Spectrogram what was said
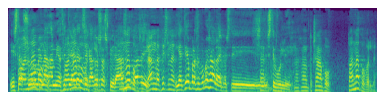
ή στα Το σούρμενα ανάποδο. θα μειωθεί Το ανάποδο, 30% κύριε. σας πειράζει. Το ανάποδο δηλαδή. σας. Αν με αφήσετε να- Γιατί ο Πρωθυπουργός άλλα είπε στη, στη Βουλή. Να, να το ξαναπώ. Το ανάποδο λέω.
